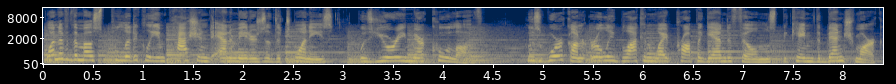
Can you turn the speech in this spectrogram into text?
One of the most politically impassioned animators of the 20s was Yuri Merkulov, whose work on early black and white propaganda films became the benchmark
